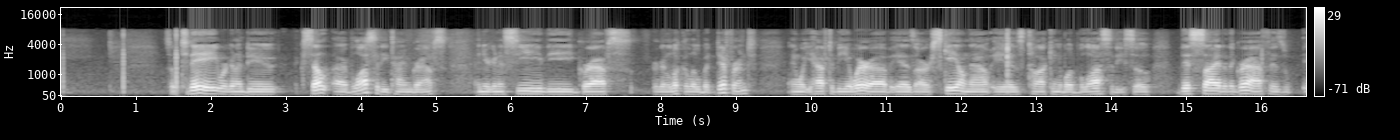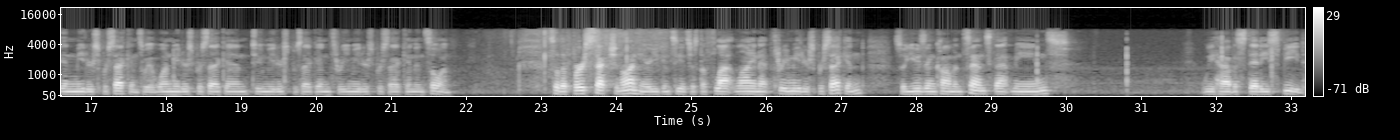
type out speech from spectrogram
So today we're going to do accel uh, velocity time graphs and you're going to see the graphs are going to look a little bit different and what you have to be aware of is our scale now is talking about velocity. So this side of the graph is in meters per second. So we have 1 meters per second, 2 meters per second, 3 meters per second, and so on. So the first section on here, you can see it's just a flat line at 3 meters per second. So using common sense, that means we have a steady speed.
